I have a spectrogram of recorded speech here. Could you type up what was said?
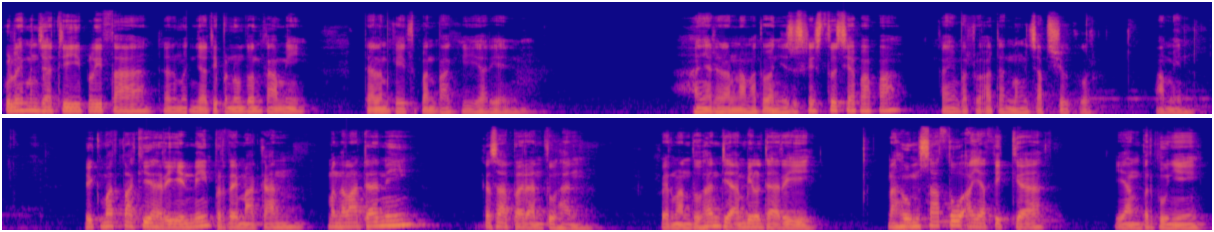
boleh menjadi pelita dan menjadi penuntun kami dalam kehidupan pagi hari ini. Hanya dalam nama Tuhan Yesus Kristus ya Papa, kami berdoa dan mengucap syukur. Amin. Hikmat pagi hari ini bertemakan meneladani kesabaran Tuhan. Firman Tuhan diambil dari Nahum 1 ayat 3 yang berbunyi,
